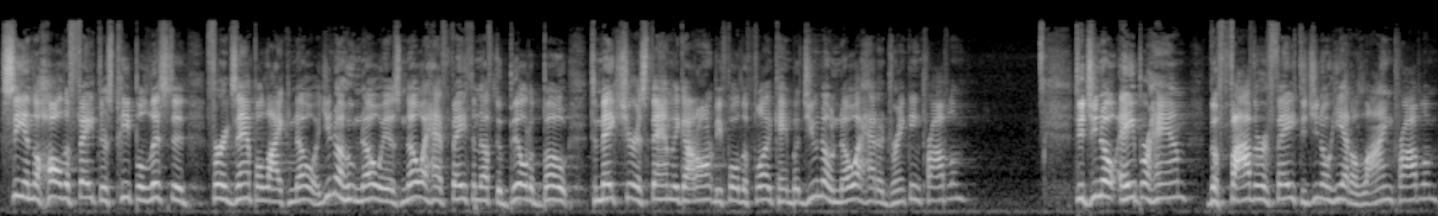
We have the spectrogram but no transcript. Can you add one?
See, in the Hall of Faith, there's people listed, for example, like Noah. You know who Noah is. Noah had faith enough to build a boat to make sure his family got on it before the flood came. But do you know Noah had a drinking problem? Did you know Abraham, the father of faith, did you know he had a lying problem?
